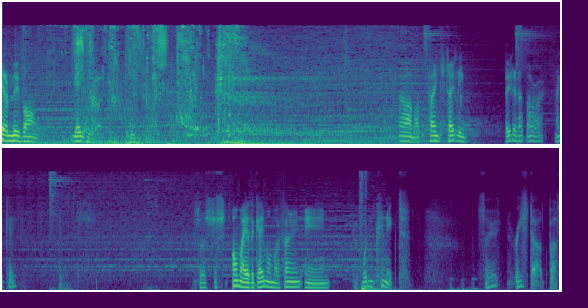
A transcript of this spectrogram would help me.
Better move on. Yeah. Oh, my phone's totally booted up. Alright, okay. So it's just on my other game on my phone and it wouldn't connect. So, restart bus.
